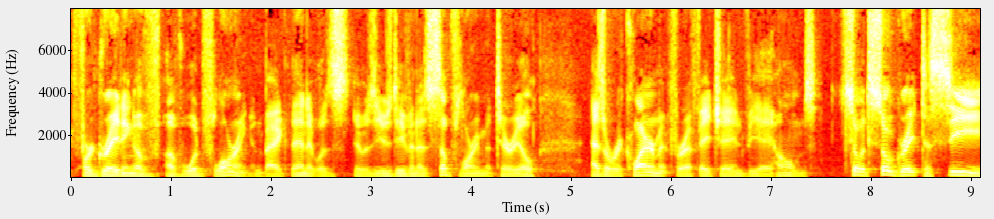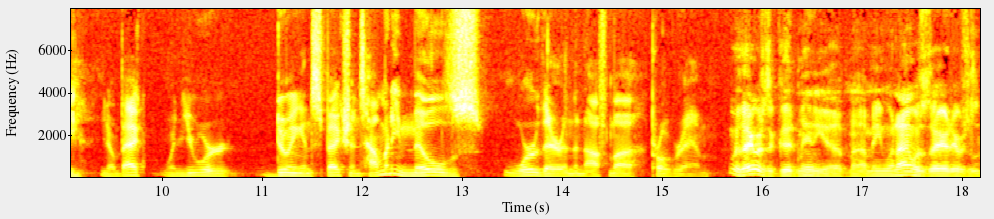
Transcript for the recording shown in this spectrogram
for grading of, of wood flooring. And back then it was it was used even as subflooring material as a requirement for FHA and VA homes. So it's so great to see, you know, back when you were doing inspections, how many mills were there in the NOFMA program? Well, there was a good many of them. I mean, when I was there, there was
